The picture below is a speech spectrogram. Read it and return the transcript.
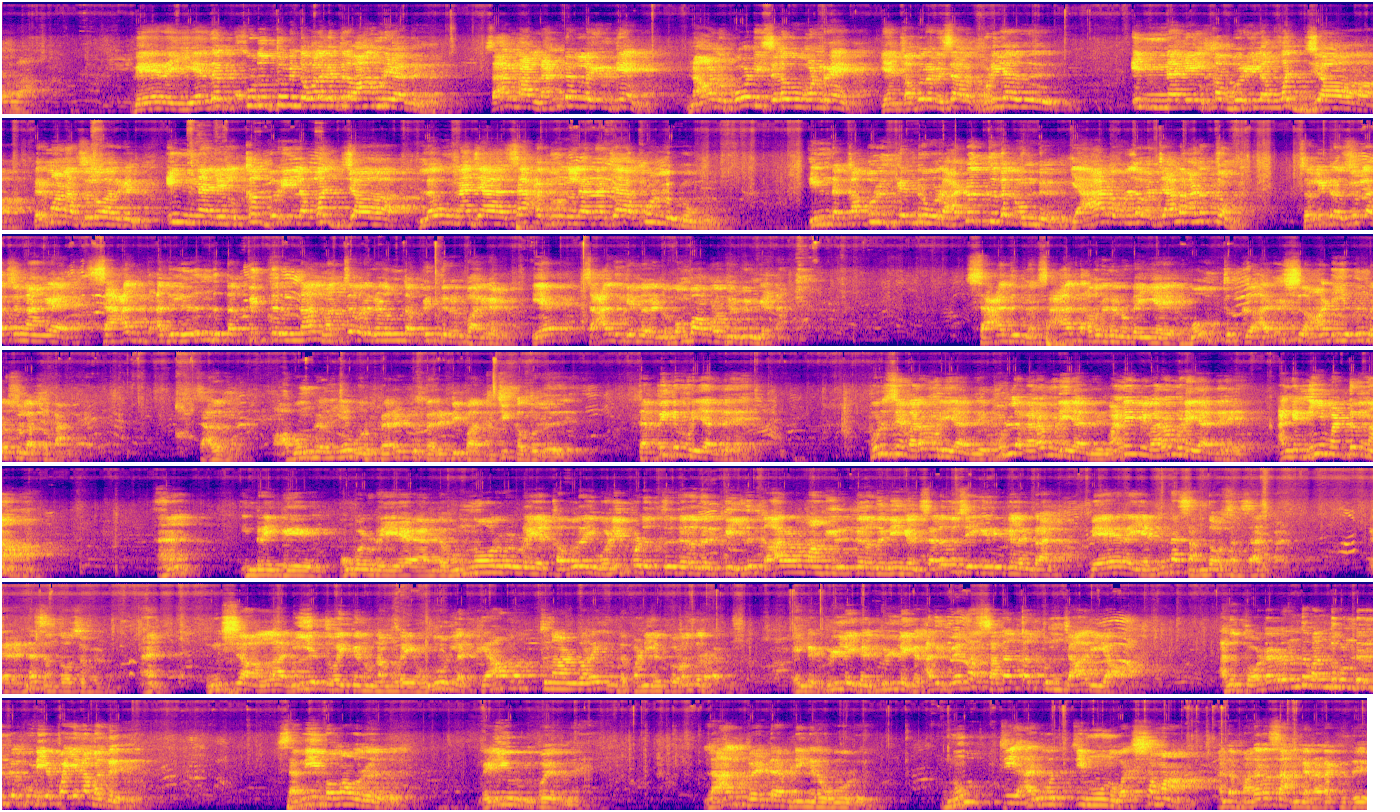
வேற எதை கொடுத்தும் இந்த உலகத்துல வாங்க முடியாது. சார் நான் லண்டன்ல இருக்கேன். நாலு கோடி செலவு பண்றேன். என் கபுரை விசால முடியாது. இன்னலில் கபரி லவஜ்ஜா பெருமானார் சொல்லுவார்கள் இன்னலில் கபரி லவஜ்ஜா லவ் நஜா சஅதுன் நஜா குல்லுகும் இந்த கபருக்கென்று ஒரு அழுத்துதல் உண்டு. யார உள்ள வச்சாலும் அழுத்தம். சொல்லிட்டு ரசூல்லா சொன்னாங்க சாத் அதிலிருந்து தப்பித்திருந்தால் மற்றவர்களும் தப்பித்திருப்பார்கள். ஏன்? சாதுக்கு என்ன ரெண்டு கொம்பா முளைச்சிருக்குன்னு கேட்டான். சாது சாத் அவர்களுடைய மௌத்துக்கு அரிசு ஆடியதுன்னு ரசுல்லா சொன்னாங்க. சாதனை அவங்களையே ஒரு பெரட்டு பெரட்டி பார்த்துச்சு கபுரு. தப்பிக்க முடியாது. புருஷன் வர முடியாது புள்ள வர முடியாது மனைவி வர முடியாது. அங்க நீ மட்டும்தான். ஆ? இன்றைக்கு உங்களுடைய அந்த முன்னோர்களுடைய கபரை ஒளிப்படுத்துகிறதற்கு இது காரணமாக இருக்கிறது. நீங்கள் செலவு செய்கிறீர்கள் என்றால் வேற என்ன சந்தோஷம் சார் வேணும்? வேற என்ன சந்தோஷம் வேணும்? இன்ஷா அல்லாஹ் நீயத்து வைக்கணும் நம்முடைய ஊர்ல கியாமத்து நாள் வரை இந்த பணிகள் தொடர்ந்து நடக்கும். எங்கள் பிள்ளைகள் பிள்ளைகள் அதுக்கு பேர் தான் சதக்கத்தும் ஜாரியா. அது தொடர்ந்து வந்து கொண்டிருக்கக்கூடிய பயணம் அது. சமீபமா ஒரு வெளியூருக்கு போயிருந்தேன். லால்பேட்டை அப்படிங்கிற ஊர். நூற்றி அறுபத்தி மூணு வருஷமா அந்த மதரசா அங்கே நடக்குது.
